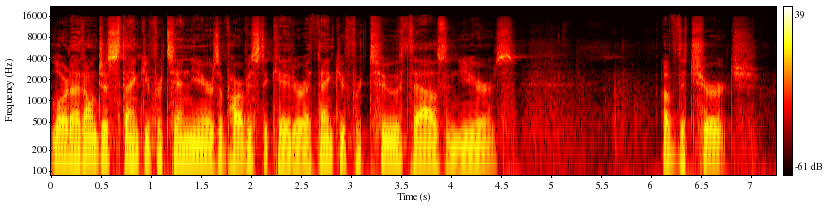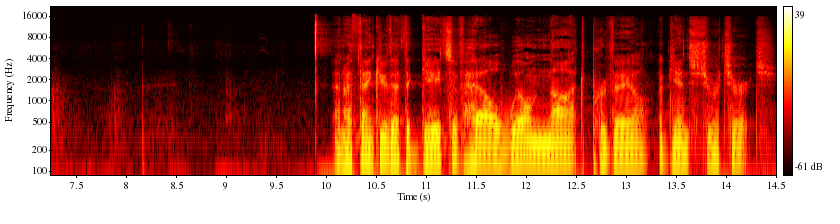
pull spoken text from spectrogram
Lord, I don't just thank you for 10 years of Harvest Decatur, I thank you for 2,000 years of the church. And I thank you that the gates of hell will not prevail against your church.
